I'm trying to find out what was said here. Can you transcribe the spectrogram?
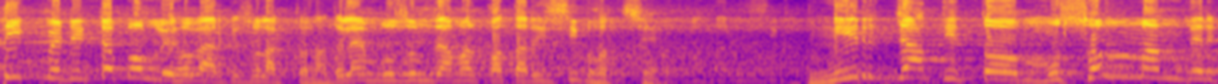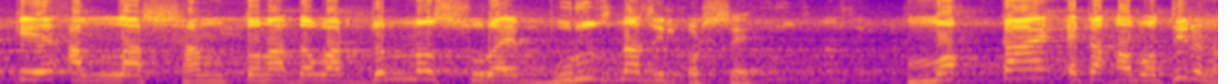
টিক বেটিকটা বললেই হবে, আর কিছু লাগতো না। তাহলে আমি বুঝুন যে আমার কথা রিসিভ হচ্ছে। নির্যাতিত মুসলমানদেরকে আল্লাহ সান্ত্বনা দেওয়ার জন্য সুরায় বুরুজ নাজির করছে। মক্কায় এটা অবতীর্ণ।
